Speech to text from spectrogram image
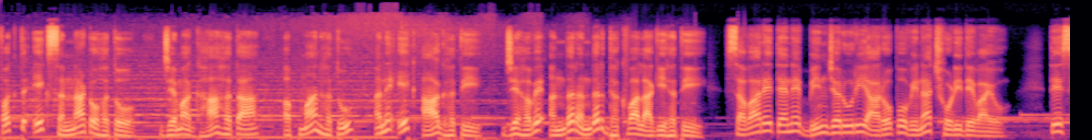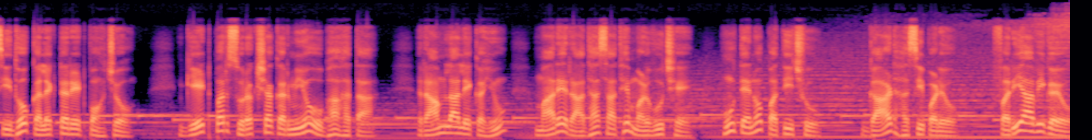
ફક્ત એક સન્નાટો હતો, જેમાં ઘા હતા, અપમાન હતું અને એક આગ હતી, જે હવે અંદર અંદર ધકવા લાગી હતી. સવારે તેને બિનજરૂરી આરોપો વિના છોડી દેવાયો. તે સીધો કલેક્ટરેટ પહોંચ્યો. ગેટ પર સુરક્ષાકર્મીઓ ઊભા હતા. રામલાલે કહ્યું, મારે રાધા સાથે મળવું છે. હું તેનો પતિ છું. ગાર્ડ હસી પડ્યો. ફરી આવી ગયો.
